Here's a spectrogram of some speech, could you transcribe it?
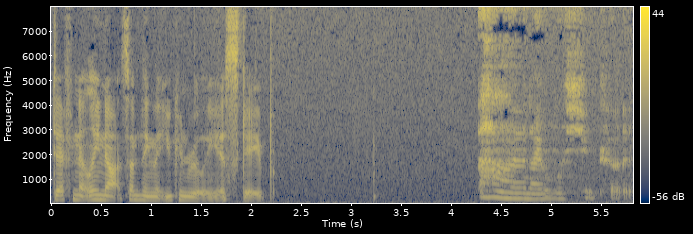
definitely not something that you can really escape. Ah, and I wish you could.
